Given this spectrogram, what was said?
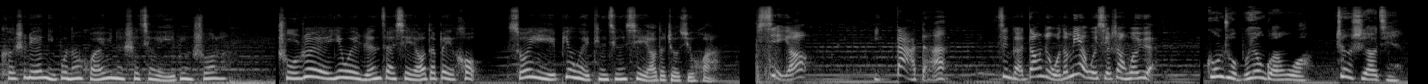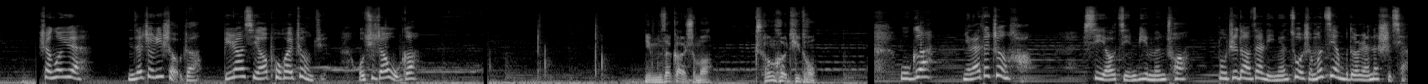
可是连你不能怀孕的事情也一并说了。楚瑞因为人在谢瑶的背后，所以并未听清谢瑶的这句话。谢瑶，你大胆，竟敢当着我的面威胁上官月！公主不用管我，正事要紧。上官月，你在这里守着，别让谢瑶破坏证据。我去找五哥。你们在干什么？成何体统？五哥，你来的正好。谢瑶紧闭门窗，不知道在里面做什么见不得人的事情。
